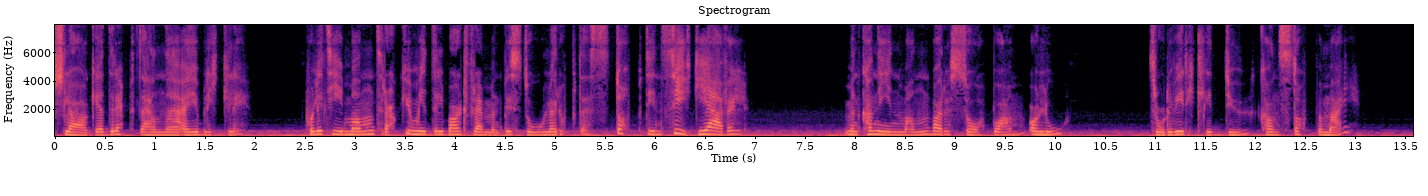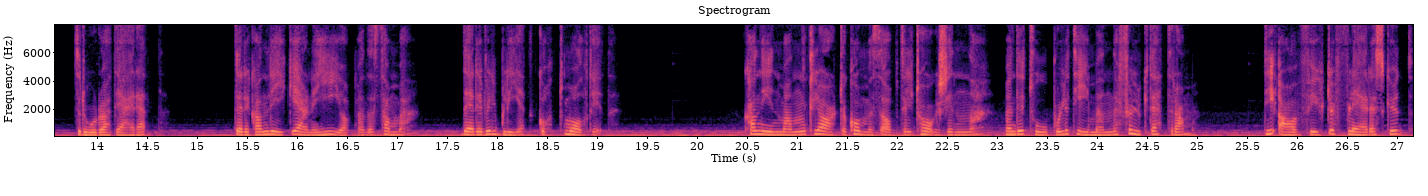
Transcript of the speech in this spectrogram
Slaget drepte henne øyeblikkelig. Politimannen trakk umiddelbart frem en pistol og ropte stopp, din syke jævel! Men kaninmannen bare så på ham og lo. Tror du virkelig du kan stoppe meg? Tror du at jeg er redd? Dere kan like gjerne gi opp med det samme. Dere vil bli et godt måltid. Kaninmannen klarte å komme seg opp til togskinnene, men de to politimennene fulgte etter ham. De avfyrte flere skudd,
